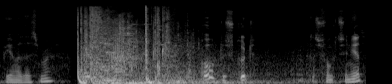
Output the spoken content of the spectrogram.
Probieren wir das mal. Oh, das ist gut. Das funktioniert.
